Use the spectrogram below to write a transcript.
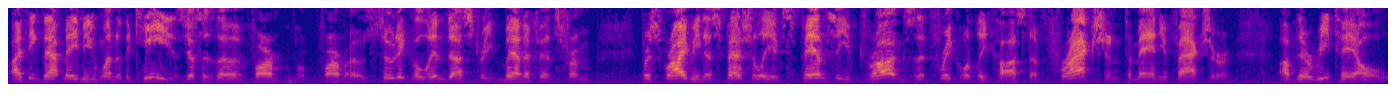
I think that may be one of the keys, just as the pharm- pharmaceutical industry benefits from prescribing especially expensive drugs that frequently cost a fraction to manufacture of their retail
